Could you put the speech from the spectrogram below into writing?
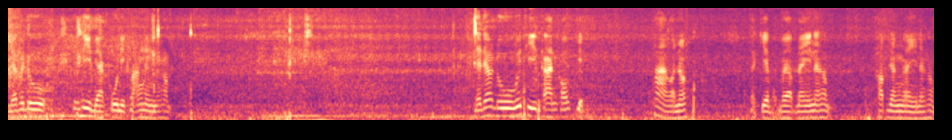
เดี๋ยวไปดูพี่แบกปูนอีกครั้งหนึ่งนะครับ เดี๋ยวเดี๋ยวดูวิธีการเขาเก็บผ้าก่อนเนาะจะเก็บแบบไหนนะครับ พับยังไงนะครับ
